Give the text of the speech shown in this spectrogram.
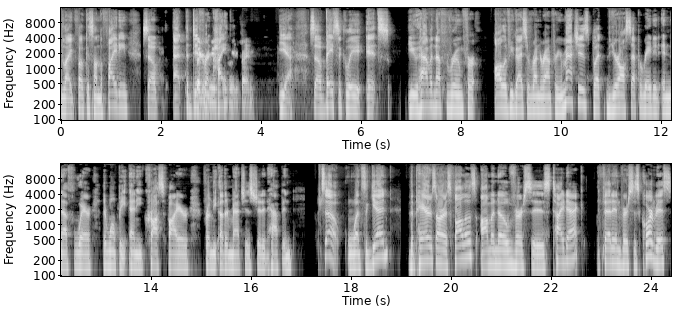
like focus on the fighting. So at the different Segregation height. what you're saying. Yeah. So basically, it's you have enough room for all of you guys to run around for your matches, but you're all separated enough where there won't be any crossfire from the other matches should it happen. So once again, the pairs are as follows: Amino versus Tydak, Ferren versus Corvus,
